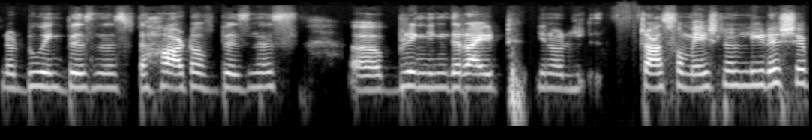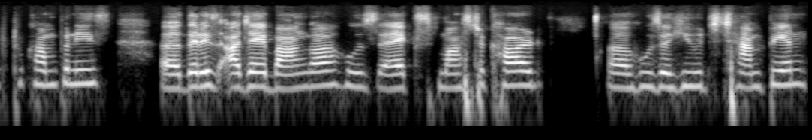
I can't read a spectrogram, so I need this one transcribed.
you know, doing business, the heart of business, uh, bringing the right, you know, transformational leadership to companies. Uh, there is Ajay Banga, who's the ex Mastercard, uh, who's a huge champion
